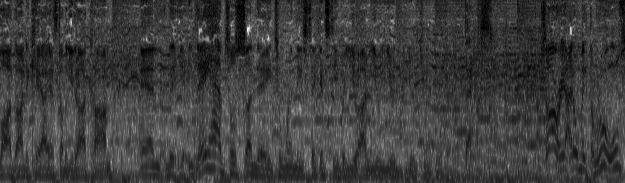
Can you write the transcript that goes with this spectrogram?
log on to KISW.com, and they, they have till Sunday to win these tickets, Steve. But you, I, you, you, you can't do that. Thanks. I'm sorry, I don't make the rules.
